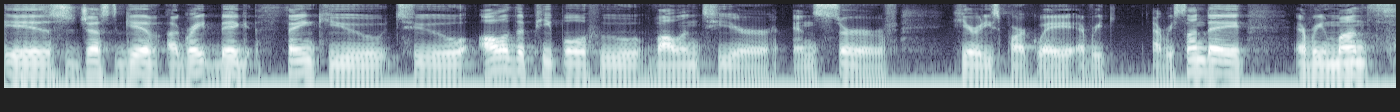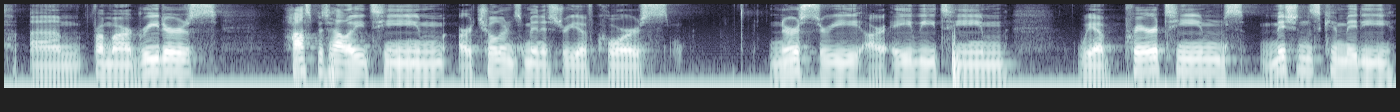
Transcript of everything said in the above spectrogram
is just give a great big thank you to all of the people who volunteer and serve here at East Parkway every, every Sunday, every month, um, from our greeters, hospitality team, our children's ministry, of course, nursery, our AV team. We have prayer teams, missions committee,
